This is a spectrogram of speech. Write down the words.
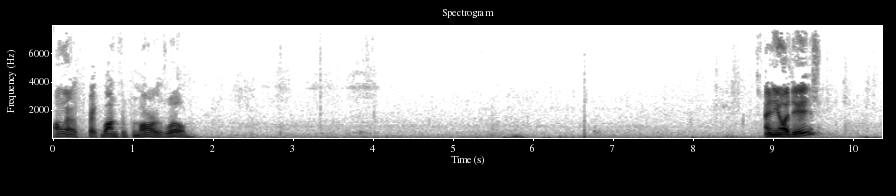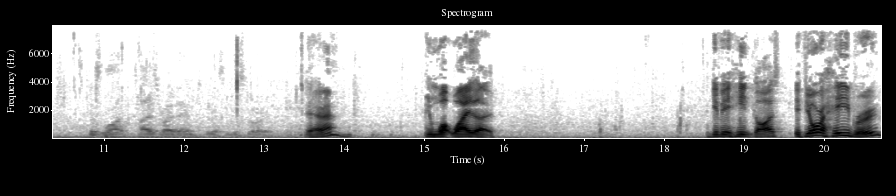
I'm going to expect one for tomorrow as well. Any ideas? Because Lot ties right into the rest of the story. Yeah. In what way, though? I'll give you a hint, guys. If you're a Hebrew,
